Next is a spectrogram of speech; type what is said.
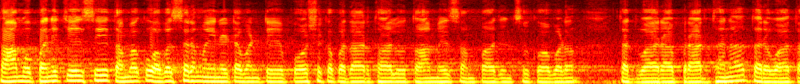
తాము పనిచేసి తమకు అవసరమైనటువంటి పోషక పదార్థాలు తామే సంపాదించుకోవడం తద్వారా ప్రార్థన తరువాత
